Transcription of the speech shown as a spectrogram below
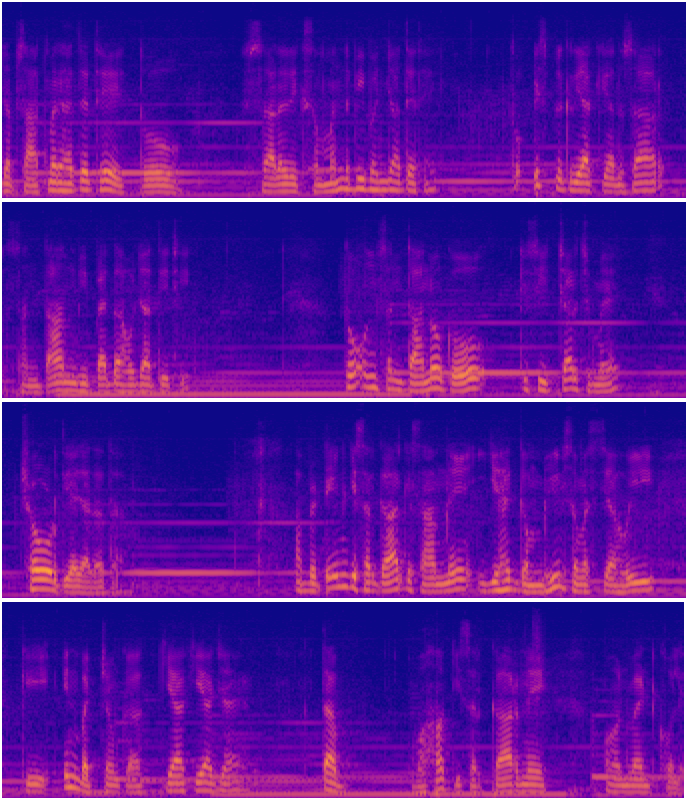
जब साथ में रहते थे तो शारीरिक संबंध भी बन जाते थे। तो इस प्रक्रिया के अनुसार संतान भी पैदा हो जाती थी। तो उन संतानों को किसी चर्च में छोड़ दिया जाता था। अब ब्रिटेन की सरकार के सामने यह गंभीर समस्या हुई कि इन बच्चों का क्या किया जाए। तब वहाँ की सरकार ने कॉन्वेंट खोले।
